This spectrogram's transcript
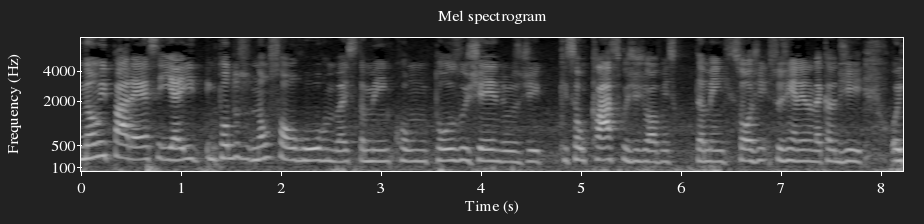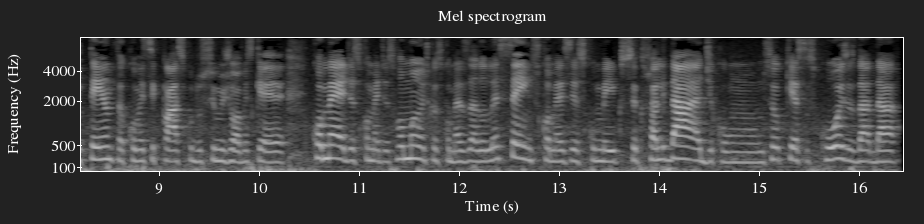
não me parecem. E aí, em todos, não só horror, mas também com todos os gêneros de que são clássicos de jovens também, que só surgem ali na década de 80, como esse clássico dos filmes jovens, que é comédias, comédias românticas, comédias adolescentes, comédias com meio que sexualidade, com não sei o que, essas coisas da, da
